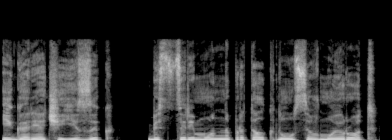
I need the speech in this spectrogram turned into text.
и горячий язык бесцеремонно протолкнулся в мой рот.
